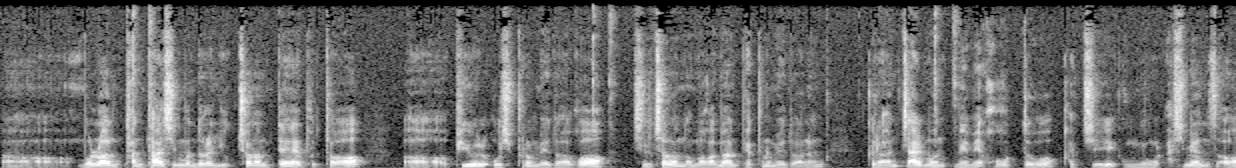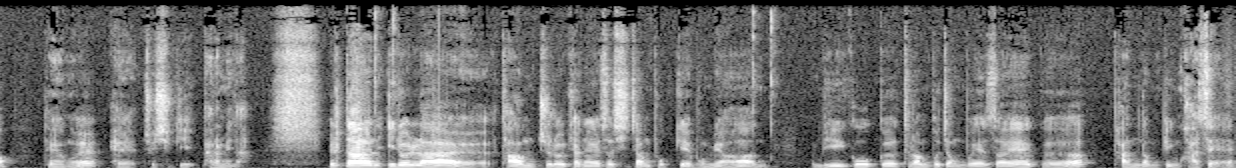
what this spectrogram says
어, 물론 단타 하신 분들은 6,000원대부터 어, 비율 50% 매도하고 7,000원 넘어가면 100% 매도하는 그러한 짧은 매매 호흡도 같이 응용을 하시면서 대응을 해 주시기 바랍니다. 일단 일요일 날 다음 주를 겨냥해서 시장 복귀해 보면 미국 그 트럼프 정부에서의 그 반덤핑 과세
